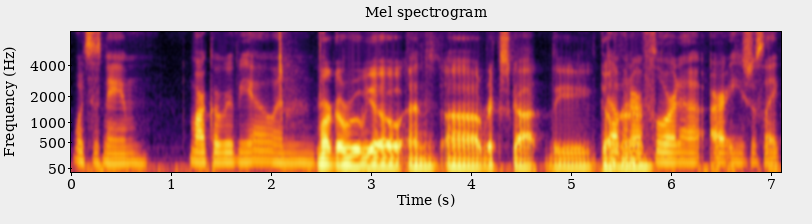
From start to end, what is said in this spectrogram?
what's his name, Marco Rubio and Marco Rubio and uh, Rick Scott, the governor. governor of Florida, are he's just like,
